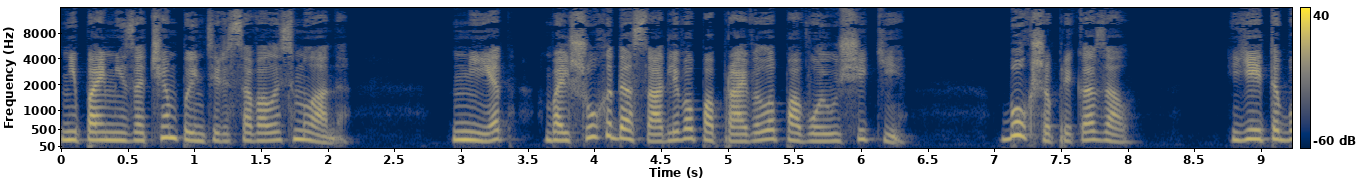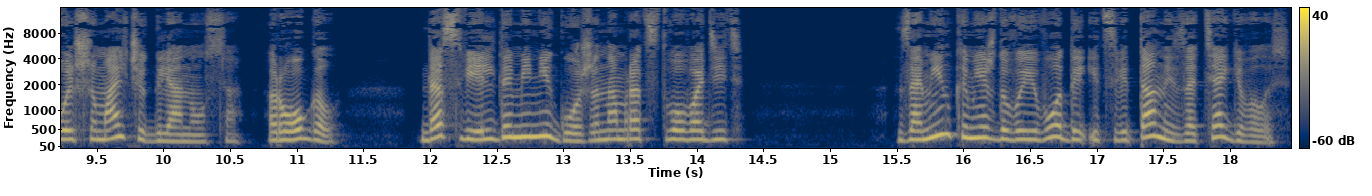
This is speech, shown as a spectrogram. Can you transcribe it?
Не пойми, зачем поинтересовалась Млада. Нет, Большуха досадливо поправила повой у щеки. Бокша приказал. Ей-то больше мальчик глянулся, рогал. Да с вельдами негоже нам родство водить. Заминка между воеводой и Цветаной затягивалась.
